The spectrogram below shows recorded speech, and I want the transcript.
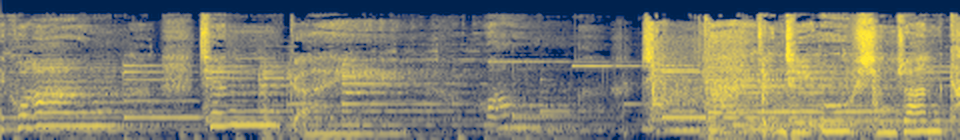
目标在往前盖。往前盖，天气无限转开。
